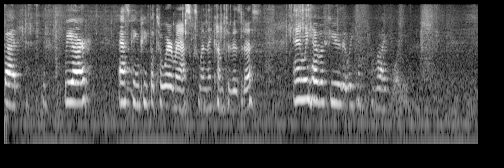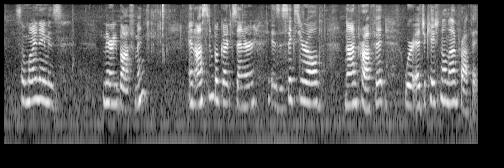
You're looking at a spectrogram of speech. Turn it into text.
but we are asking people to wear masks when they come to visit us. And we have a few that we can provide for you. So my name is Mary Boffman, and Austin Book Art Center is a six-year-old nonprofit. We're educational nonprofit.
